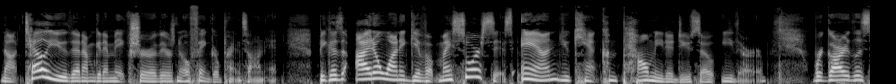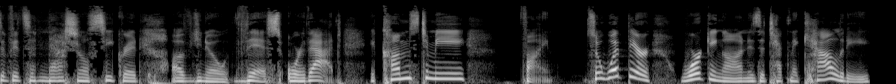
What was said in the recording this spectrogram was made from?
not tell you that I'm going to make sure there's no fingerprints on it because I don't want to give up my sources and you can't compel me to do so either. Regardless if it's a national secret of, you know, this or that. It comes to me, fine. So what they're working on is a technicality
